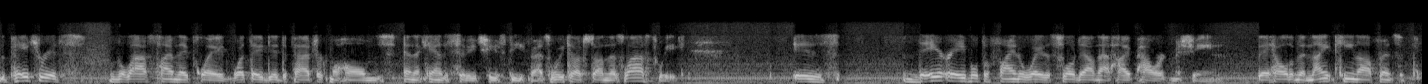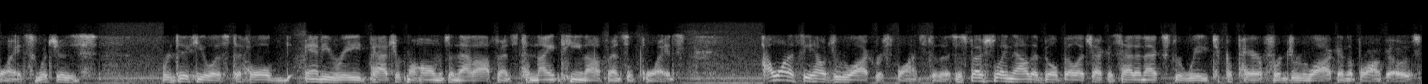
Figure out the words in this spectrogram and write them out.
the Patriots, the last time they played, what they did to Patrick Mahomes and the Kansas City Chiefs defense, and we touched on this last week, is they are able to find a way to slow down that high powered machine. They held him to 19 offensive points, which is ridiculous to hold Andy Reid, Patrick Mahomes in that offense to 19 offensive points. I want to see how Drew Lock responds to this, especially now that Bill Belichick has had an extra week to prepare for Drew Lock and the Broncos.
